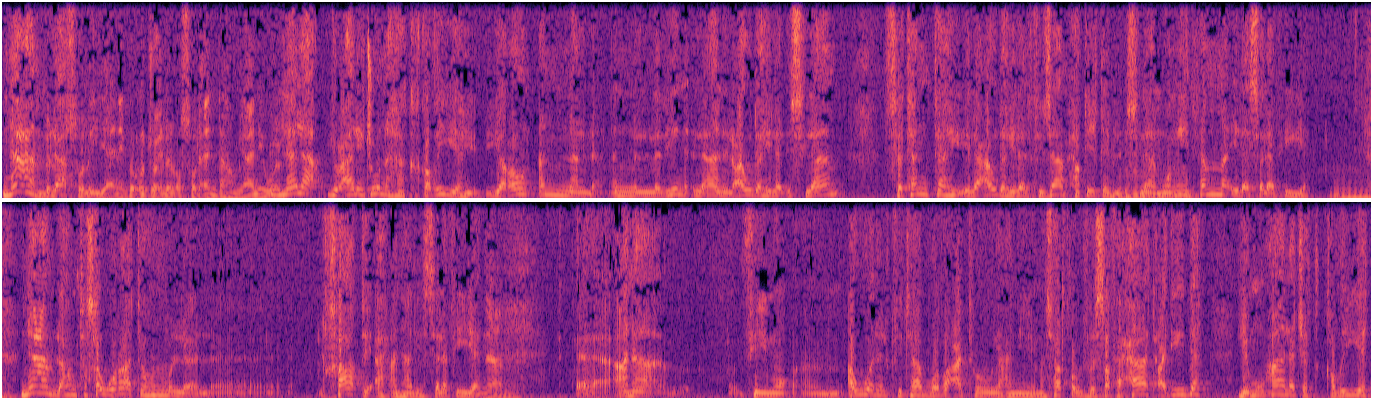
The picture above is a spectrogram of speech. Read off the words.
نعم بالأصولية يعني بالرجوع إلى الأصول عندهم يعني وال... لا لا يعالجونها كقضية. يرون أن أن الذين الآن العودة إلى الإسلام ستنتهي إلى عودة إلى التزام حقيقي في الإسلام ومن ثم إلى سلفية. نعم لهم تصوراتهم الخاطئة عن هذه السلفية. نعم. آه، أنا في أول الكتاب وضعته يعني مسار طويل في صفحات عديدة لمعالجة قضية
